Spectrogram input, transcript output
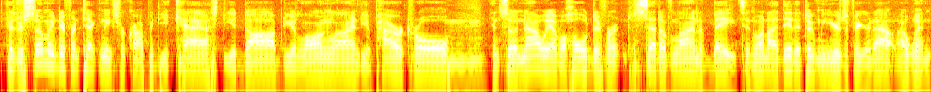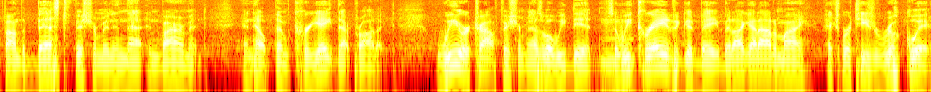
because there's so many different techniques for crappie. Do you cast? Do you dob? Do you long line? Do you power troll? Mm-hmm. And so now we have a whole different set of line of baits. And what I did, it took me years to figure it out. I went and found the best fishermen in that environment and helped them create that product we were trout fishermen. That's what we did. So we created a good bait, but I got out of my expertise real quick.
